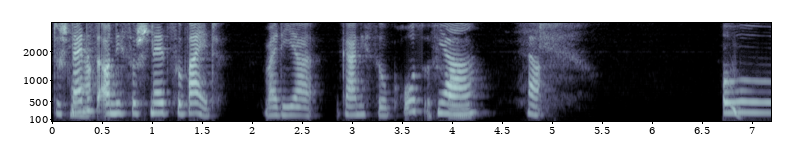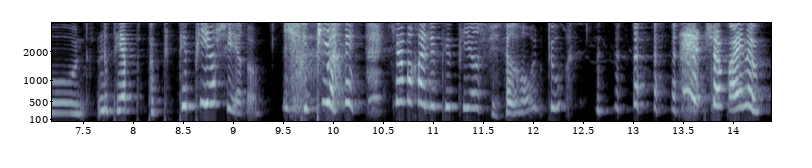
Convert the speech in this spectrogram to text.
Du schneidest auch nicht so schnell zu weit, weil die ja gar nicht so groß ist. Ja. Ja. vorne. Und eine Pi- Pi- Papierschere. Ich, Papier. ich habe auch eine Papierschere. Und du? Ich habe eine.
